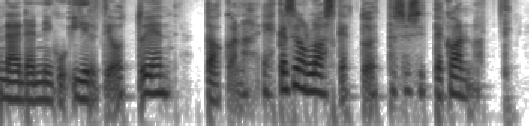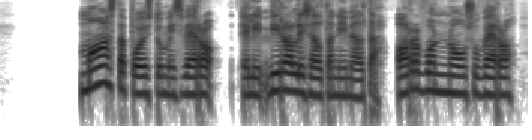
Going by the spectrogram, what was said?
näiden niin kuin irtiottojen takana. Ehkä se on laskettu, että se sitten kannatti. Maasta poistumisvero, eli viralliselta nimeltä arvonnousuvero –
